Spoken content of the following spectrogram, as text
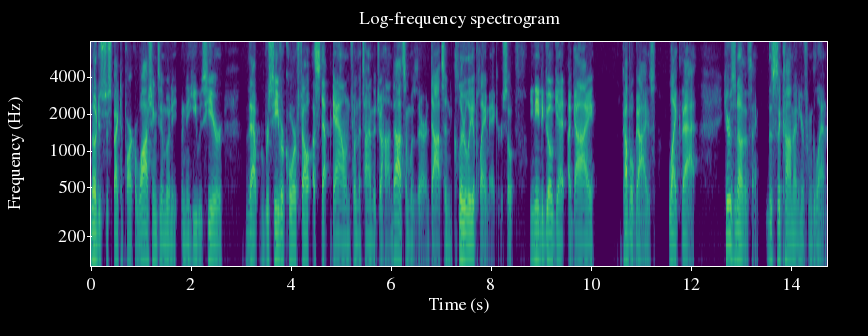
no disrespect to Parker Washington when he, when he was here. That receiver core felt a step down from the time that Jahan Dotson was there. And Dotson clearly a playmaker. So you need to go get a guy, a couple guys like that. Here's another thing. This is a comment here from Glenn.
